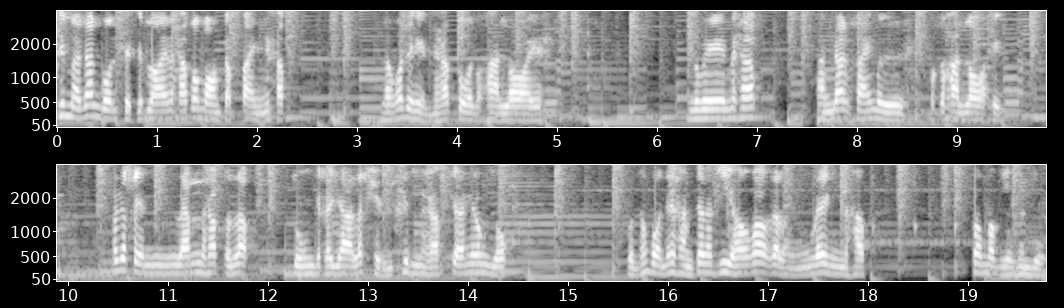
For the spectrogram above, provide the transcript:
ขึ้นมาด้านบนเสร็จเรียบร้อยนะครับก็มองกลับไปนะครับ เราก็จะเห็นนะครับ ตัวสะพานลอยบริเวณนะครับ ทางด้านซ้ายมือของสะพานลอยก็จะเป็นแรมนะครับสำหรับจูงจักรยานและเข็นขึ้นนะครับจะไม่ต้องยก ส่วนข้างบนที่ทางเจ้าหน้าที่เขาก็กำลังเร่งนะครับ ก็มาบำรุงกันอยู่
